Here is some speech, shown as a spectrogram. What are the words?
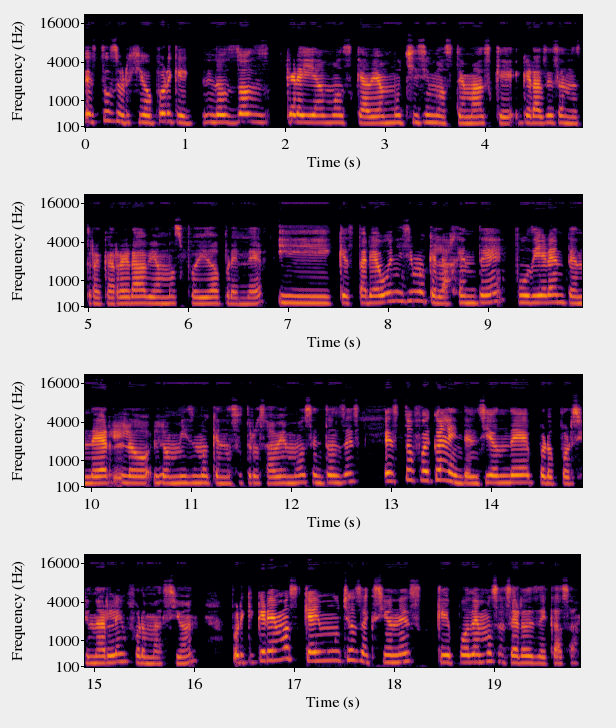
esto surgió porque los dos creíamos que había muchísimos temas que gracias a nuestra carrera habíamos podido aprender y que estaría buenísimo que la gente pudiera entender lo, lo mismo que nosotros sabemos. Entonces, esto fue con la intención de proporcionar la información, porque creemos que hay muchas acciones que podemos hacer desde casa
